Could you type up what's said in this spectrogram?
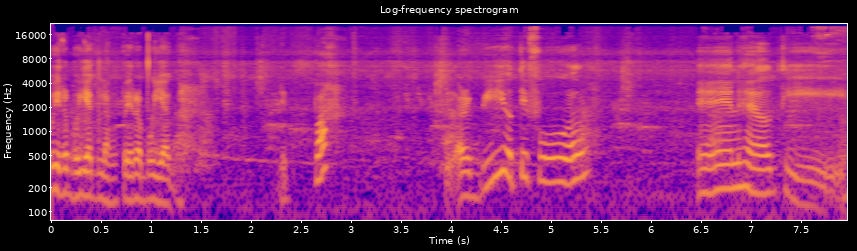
Pwera buyag lang, pwera buyag. Diba? They are beautiful and healthy.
